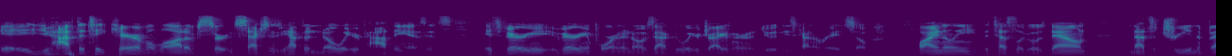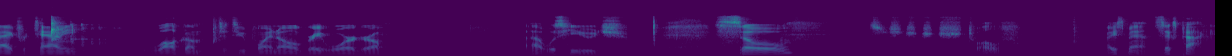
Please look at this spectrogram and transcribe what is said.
it, you have to take care of a lot of certain sections. You have to know what your pathing is. It's it's very very important to know exactly what your dragons are going to do in these kind of raids. So finally, the Tesla goes down. And that's a tree in the bag for Tammy. Welcome to 2.0. Great war, girl. That was huge. So 12. Iceman, six pack.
